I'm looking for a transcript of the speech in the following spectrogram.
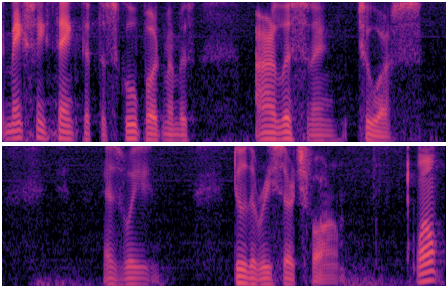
it makes me think that the school board members are listening to us as we do the research for them. Well,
